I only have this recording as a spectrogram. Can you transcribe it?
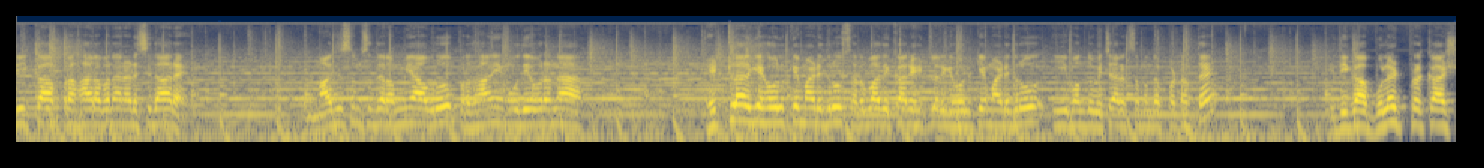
ಟೀಕಾ ಪ್ರಹಾರವನ್ನ ನಡೆಸಿದ್ದಾರೆ. ಮಾಜಿ ಸಂಸದೆ ರಮ್ಯಾ ಅವರು ಪ್ರಧಾನಿ ಮೋದಿ ಅವರನ್ನ ಹಿಟ್ಲರ್ಗೆ ಹೋಲಿಕೆ ಮಾಡಿದ್ರು, ಸರ್ವಾಧಿಕಾರಿ ಹಿಟ್ಲರ್ಗೆ ಹೋಲಿಕೆ ಮಾಡಿದ್ರು, ಈ ಒಂದು ವಿಚಾರಕ್ಕೆ ಸಂಬಂಧಪಟ್ಟಂತೆ ಇದೀಗ ಬುಲೆಟ್ ಪ್ರಕಾಶ್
